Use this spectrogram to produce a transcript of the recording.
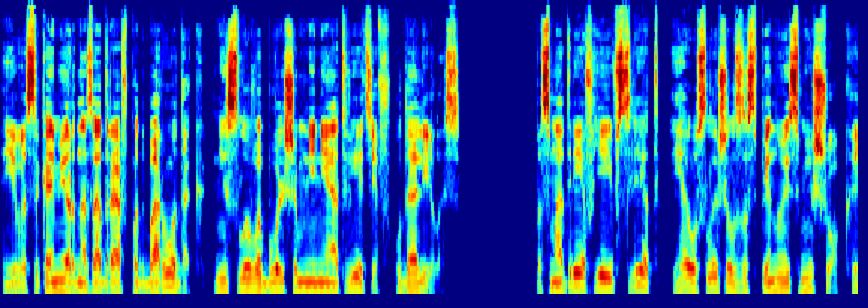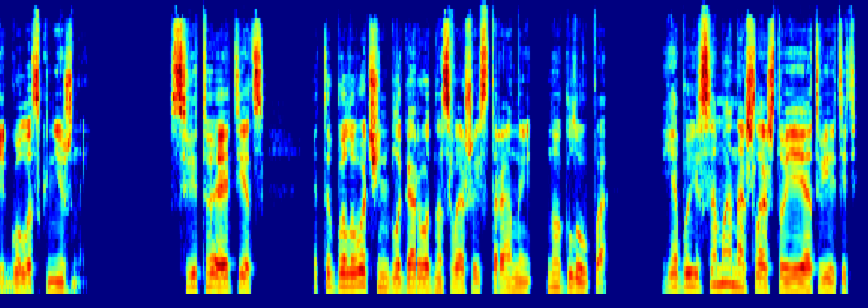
и, высокомерно задрав подбородок, ни слова больше мне не ответив, удалилась. Посмотрев ей вслед, я услышал за спиной смешок и голос княжны. «Святой отец, это было очень благородно с вашей стороны, но глупо. Я бы и сама нашла, что ей ответить.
